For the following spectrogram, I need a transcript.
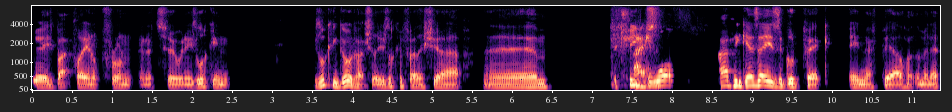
Yeah, he's back playing up front in a two, and he's looking, he's looking good actually. He's looking fairly sharp. Um, the Actually- one, I think Eze is a good pick in FPL at the minute.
